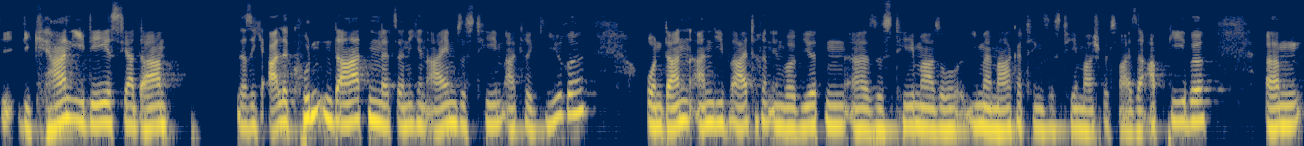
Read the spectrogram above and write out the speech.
die, die Kernidee ist ja da, dass ich alle Kundendaten letztendlich in einem System aggregiere und dann an die weiteren involvierten äh, Systeme, also E-Mail-Marketing-System beispielsweise abgebe. Ähm,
